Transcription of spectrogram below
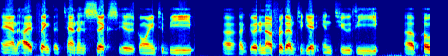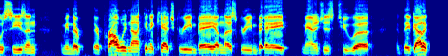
and I think that ten and six is going to be uh, good enough for them to get into the uh, postseason. I mean, they're they're probably not going to catch Green Bay unless Green Bay manages to. Uh, they've got a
